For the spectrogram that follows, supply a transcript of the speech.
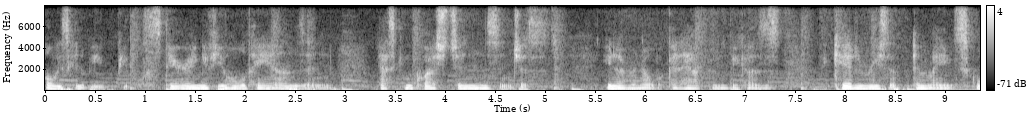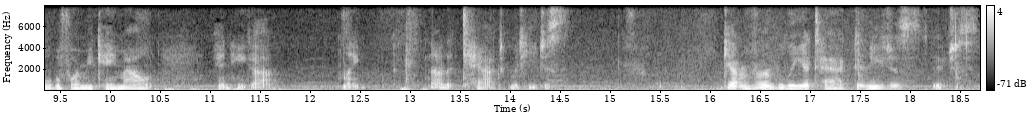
always going to be people staring if you hold hands and asking questions and just you never know what could happen because kid recent in my school before me came out and he got like not attacked but he just got verbally attacked and he just it just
